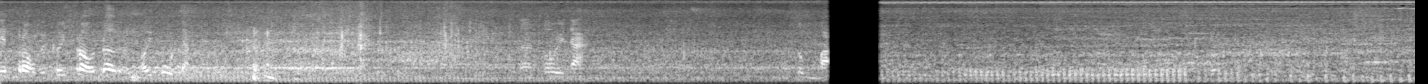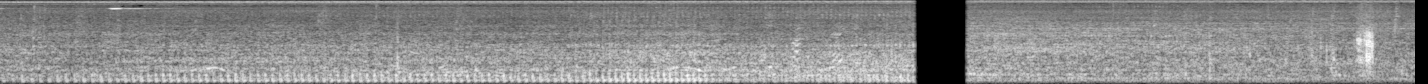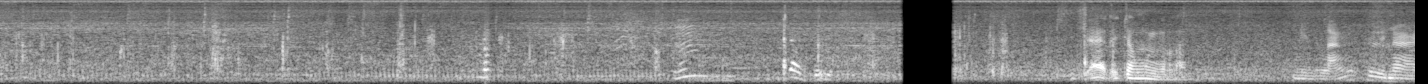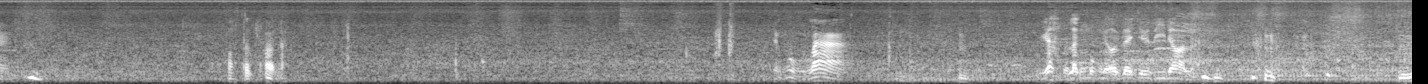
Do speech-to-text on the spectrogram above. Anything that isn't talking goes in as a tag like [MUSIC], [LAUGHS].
មានប្រុសវាឃើញប្រុសដើរឲ្យគូតដាក់ដល់គួយដាក់សុំបា để để trong mình lắng mình lắng thư nà. Học tập phật đó chẳng ổn la. Gắt lần một nữa về chưa gì đó là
